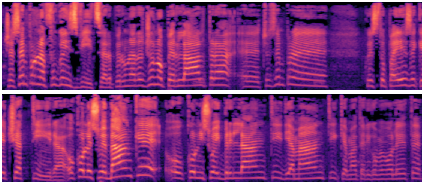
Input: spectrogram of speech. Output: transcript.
C'è sempre una fuga in Svizzera, per una ragione o per l'altra, eh, c'è sempre questo paese che ci attira, o con le sue banche o con i suoi brillanti diamanti, chiamateli come volete,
